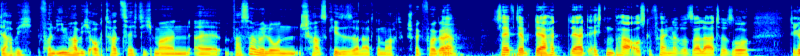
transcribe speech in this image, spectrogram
Da habe ich, von ihm habe ich auch tatsächlich mal einen äh, Wassermelonen-Schafskäsesalat gemacht. Schmeckt voll geil. Ja. Safe, der, der, hat, der hat echt ein paar ausgefallenere Salate, so, die,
